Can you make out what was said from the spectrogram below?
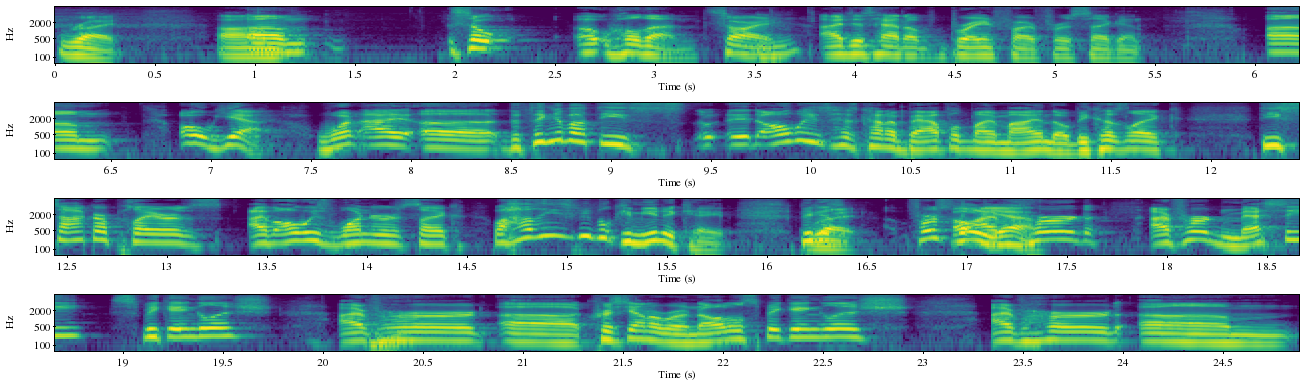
Right. So, oh, hold on. Sorry, Mm-hmm. I just had a brain fart for a second. Um. Oh yeah. What I uh the thing about these it always has kind of baffled my mind though because like these soccer players I've always wondered it's like well how do these people communicate because Right. first of all Oh, I've yeah. heard I've heard Messi speak English I've heard uh Cristiano Ronaldo speak English I've heard um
